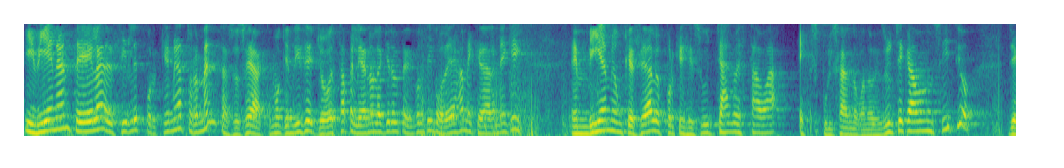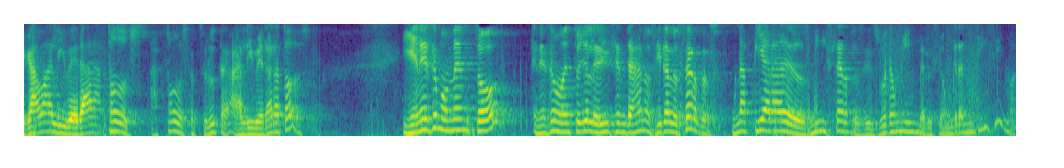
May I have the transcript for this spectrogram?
Y viene ante él a decirle, ¿por qué me atormentas? O sea, como quien dice, yo esta pelea no la quiero tener contigo, déjame quedarme aquí. Envíame aunque sea, porque Jesús ya lo estaba expulsando. Cuando Jesús llegaba a un sitio, llegaba a liberar a todos, a todos, absoluta, a liberar a todos. Y en ese momento en ese momento ellos le dicen, déjanos ir a los cerdos. Una piara de dos mil cerdos, eso era una inversión grandísima.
